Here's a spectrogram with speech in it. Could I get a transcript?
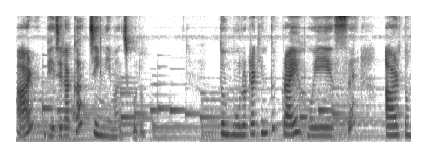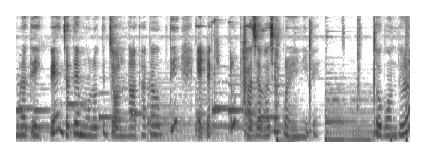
আর ভেজে রাখা চিংড়ি মাছগুলো। তো মূলোটা কিন্তু প্রায় হয়ে এসছে। আর তোমরা দেখবে যাতে মূলোতে জল না থাকা অবধি এটাকে একটু ভাজা ভাজা করে নিবে। তো বন্ধুরা,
